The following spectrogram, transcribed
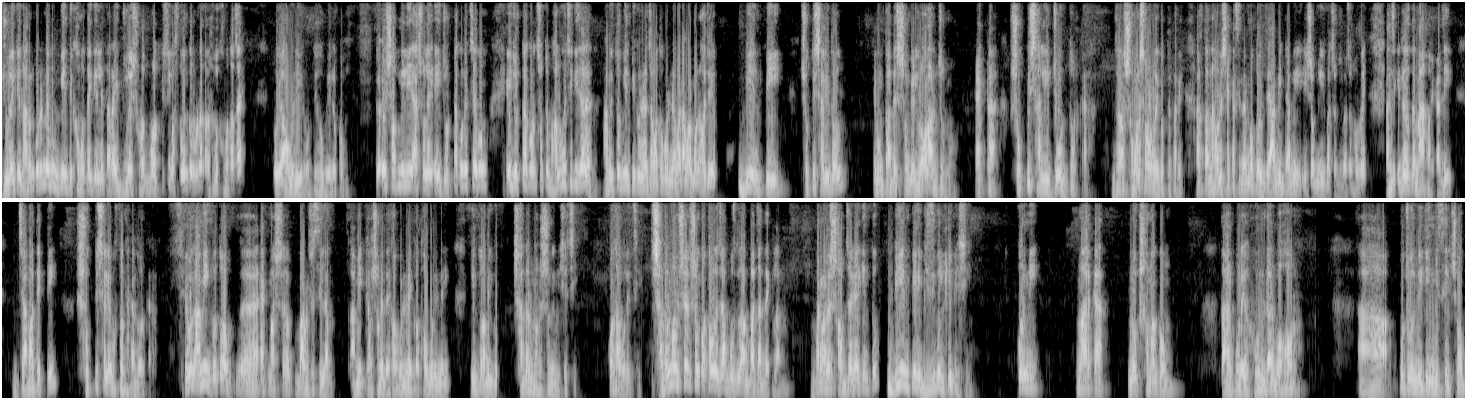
জুলাইকে ধারণ করেন এবং বিএনপি ক্ষমতা গেলে তারা জুলাই সরকার কিছু বাস্তবায়ন করবে তারা ক্ষমতা চায়, ওই আওয়ামী লীগ মতে হবে এরকম। তো এই সব মিলিয়ে আসলে এই জোটটা করেছে এবং এই জোটটা করে সবচেয়ে ভালো হয়েছে কি জানেন? আমি তো বিএনপি করে জামাত করি আমার মনে হয় যে বিএনপি শক্তিশালী দল এবং তাদের সঙ্গে লড়ার জন্য একটা শক্তিশালী জোট দরকার যারা সমস্যা লড়াই করতে পারে। আর তা না হলে শেখ হাসিনার মতো যে আমি আমি এসব নির্বাচন নির্বাচন হবে আজ এটা যাতে না হয়। কাজে জামাত একটি শক্তিশালী অবস্থান থাকা দরকার। এবং আমি গত এক মাস বাংলাদেশে ছিলাম। আমি কার সঙ্গে দেখা করি নাই, কথা বলি নাই কিন্তু আমি সাধারণ মানুষের সঙ্গে মিশেছি কথা বলেছি। সাধারণ মানুষের সঙ্গে কথা বলে যা বুঝলাম বা যা দেখলাম বাংলাদেশ সব জায়গায় কিন্তু বিএনপির ভিজিবিলিটি বেশি। কর্মী মার্কা লোক সমাগম তারপরে হুন্ডার বহর প্রচুর মিটিং মিছিল সব।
